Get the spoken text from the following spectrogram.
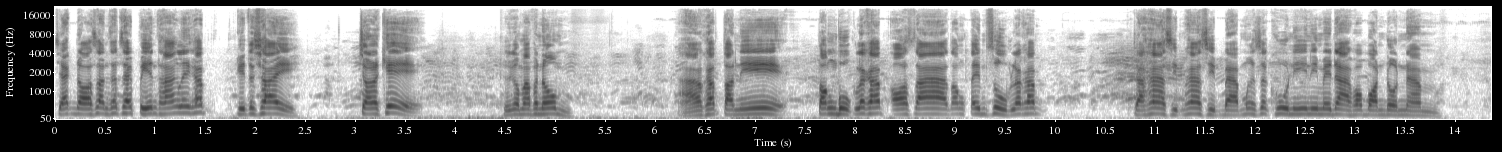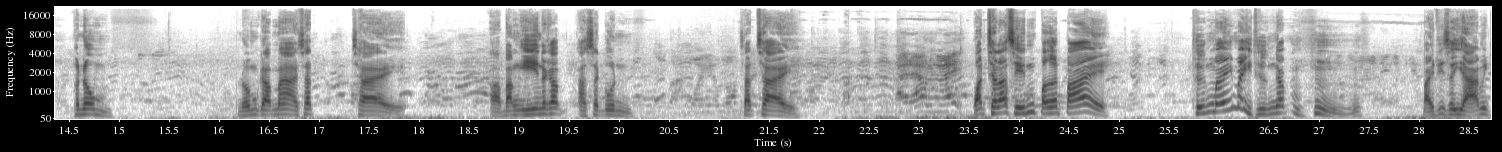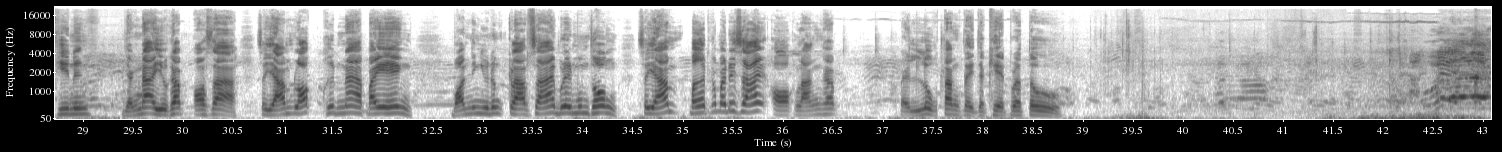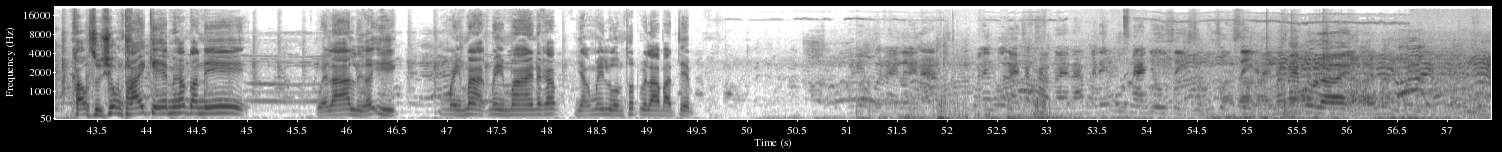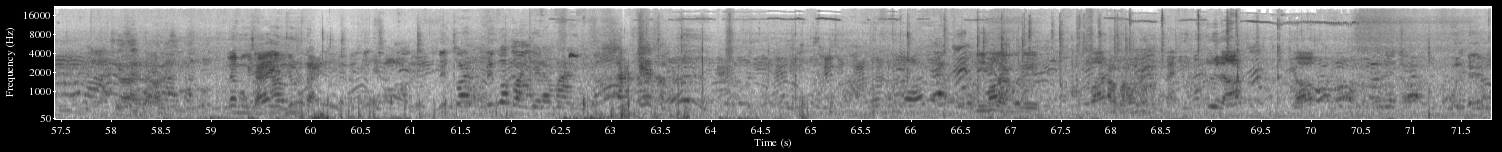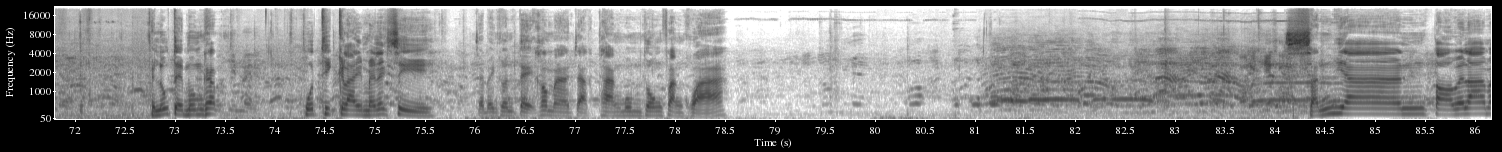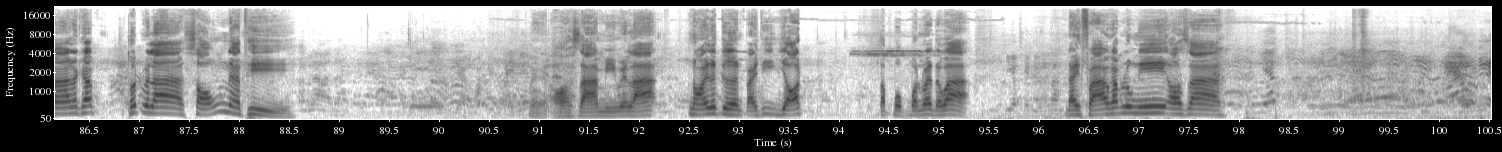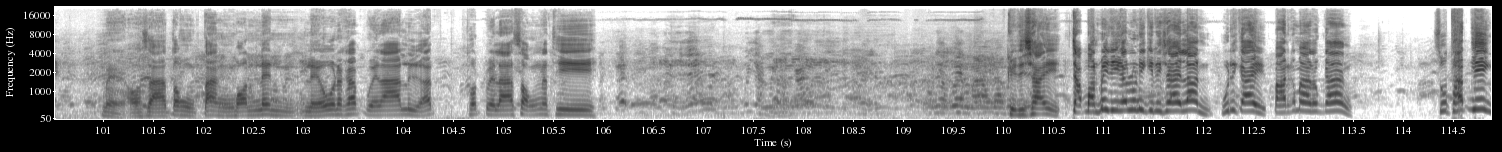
แจ็คดอสันชัดชัยเปลี่ยนทางเลยครับกิตชัยจระเข้คืนกลับมาพนมเอาครับตอนนี้ต้องบุกแล้วครับออสตาต้องเต็มสูบแล้วครับ จะ 50 50 แบบเมื่อสักครู่นี้นี่ไม่ได้เพราะบอลโดนนำพนมพนมกลับมาชัดชัยอ่าบางอีนะครับอัศกุล ชัดชัย วัชรศิลป์เปิดไป ถึงไหมไม่ถึงครับไปที่สยามอีกทีนึงยังได้อยู่ครับออซาสยามล็อกขึ้นหน้าไปเอง บอลยังอยู่ทางกราบซ้ายบริเวณมุมธงสยามเปิดเข้ามาด้วยซ้ายออกหลังครับ เป็นลูกตั้งเตะจากเขตประตู เข้าสู่ช่วงท้ายเกมนะครับตอนนี้เวลาเหลืออีกไม่มากไม่มายนะครับ ยังไม่รวมทดเวลาบาดเจ็บ ไม่ได้พูดอะไรเลยนะ ไม่ได้พูดอะไรสักคำเลยนะ ไม่ได้พูดแมนยูสี่ศูนย์ศูนย์สี่อะไรเลยไม่พูดเลย แล้วมึงใช้รุ่นไหนนึกว่านึกว่าบอลเยอรมันคาแค่สองดีที่หลังก็ดีเป็นลูกเตะมุมครับ พุทธิไกลหมายเลขสี่จะเป็นคนเตะเข้ามาจากทางมุมธงฝั่งขวา สัญญาณต่อเวลามาแล้วครับ ทดเวลา 2 นาทีออสตามีเวลาน้อยเหลือเกินไปที่ยอดตะปบบอลไว้แต่ว่า ได้ฟาวครับลูกนี้ออสตา แม่ออสตาต้องตั้งบอลเล่นเร็วนะครับ เวลาเหลือทดเวลา 2 นาทีกิติชัย จับบอลไม่ดีครับลูกนี้กิติชัยลั่นวุฒิไกรปาดเข้ามาตรงกลาง สุทัศน์ยิง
